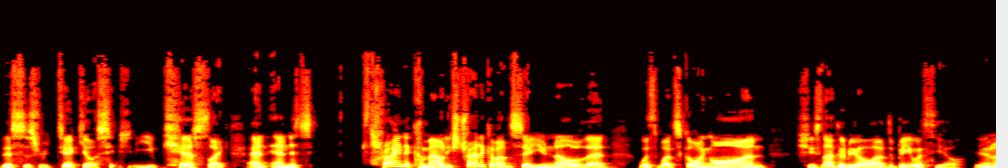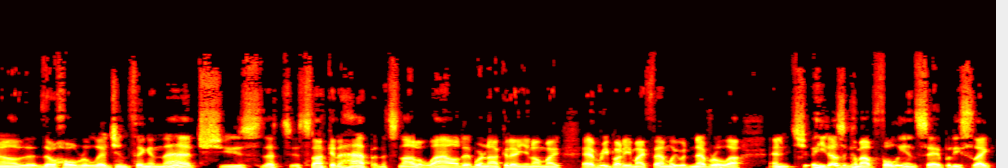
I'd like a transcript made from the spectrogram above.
this is ridiculous. You kiss like and and it's trying to come out. He's trying to come out and say, you know that with what's going on, she's not going to be allowed to be with you. You know, the, the whole religion thing and that she's that's it's not going to happen. It's not allowed. We're not going to, you know, my everybody in my family would never allow. And he doesn't come out fully and say it, but he's like,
